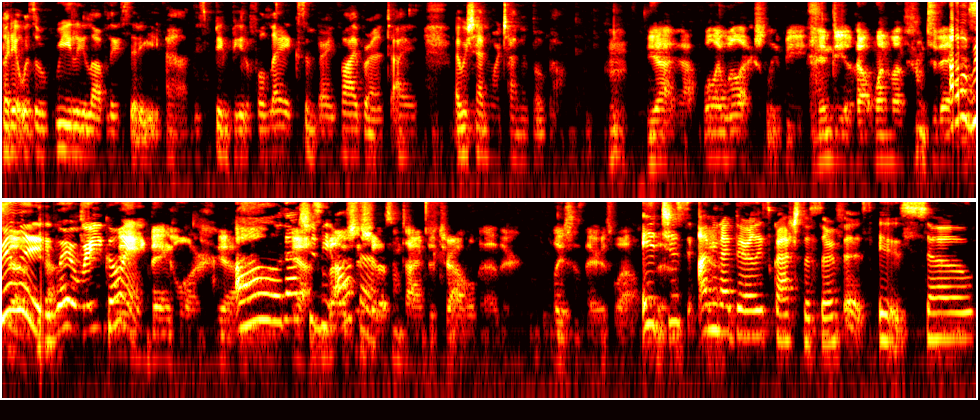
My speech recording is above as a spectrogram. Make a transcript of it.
but it was a really lovely city uh, these big beautiful lakes and very vibrant. I i wish i had more time in bhopal Hmm. Yeah, yeah. Well, I will actually be in India about one month from today. Oh, so, really? yeah. Where, where are you In going? Bangalore. Yeah. Oh, that yeah, should so be that awesome. should have some time to travel to other places there as well. It So, just, I mean, I barely scratched the surface. It is so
